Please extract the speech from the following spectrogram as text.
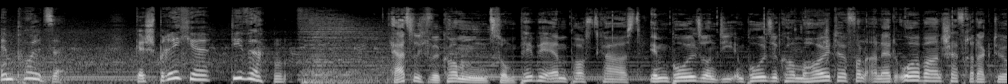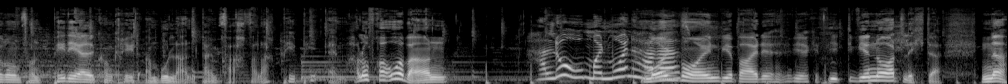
Impulse. Gespräche, die wirken. Herzlich willkommen zum PPM Postcast Impulse und die Impulse kommen heute von Annette Urban, Chefredakteurin von PDL konkret ambulant beim Fachverlag PPM. Hallo Frau Urban. Hallo, moin moin, Harras. Moin moin, wir beide, wir, wir Nordlichter. Na,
